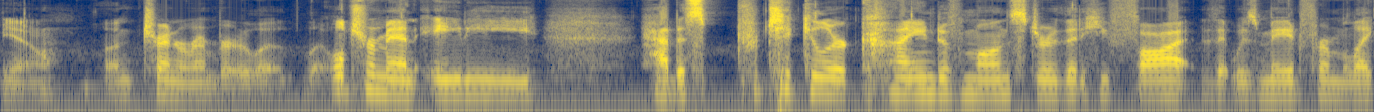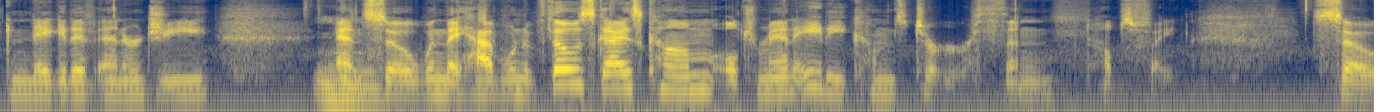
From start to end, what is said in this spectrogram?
you know, I'm trying to remember. Ultraman 80 had this particular kind of monster that he fought that was made from like negative energy. Mm-hmm. And so when they have one of those guys come, Ultraman 80 comes to Earth and helps fight. So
